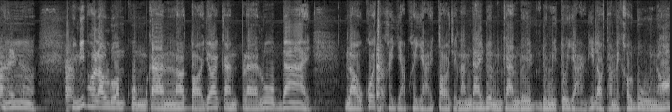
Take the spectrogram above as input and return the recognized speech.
ใช่ครับเออครับทีนี้พอเรารวมกลุ่มกันเราต่อยอดการแปรรูปได้ เราก็จะขยับขยายต่อจากนั้นได้ด้วยเหมือนกัน โดยโดยมีตัวอย่างที่เราทำให้เขาดูเนาะ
